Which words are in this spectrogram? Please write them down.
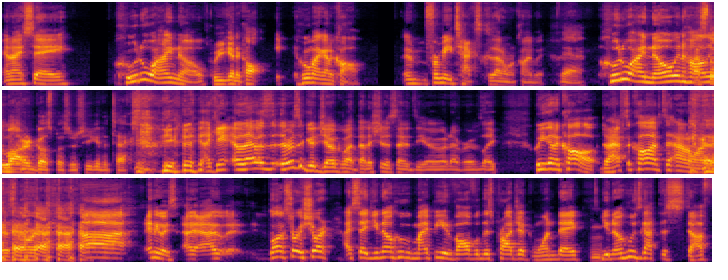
and I say, who do I know? Who are you gonna call? Who am I going to call? And for me, text because I don't want to call anybody. Yeah. Who do I know in That's the modern Ghostbusters. You get a text. I can't. Oh, that was there was a good joke about that. I should have sent it to you or whatever. It was like, who are you going to call? Do I have to call? I, have to, I don't want to. do this. Don't worry. uh, anyways, I, I, long story short, I said, you know who might be involved with this project one day? Mm. You know who's got this stuff?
